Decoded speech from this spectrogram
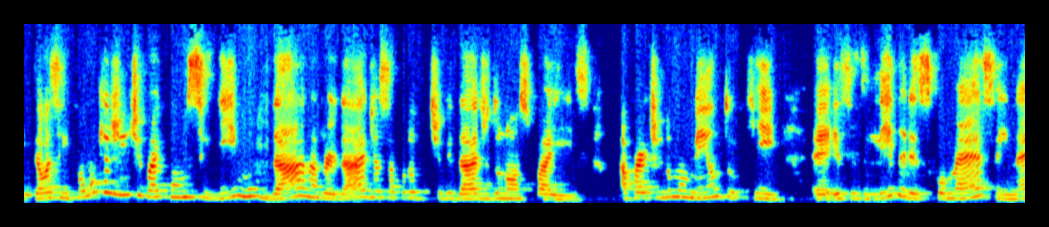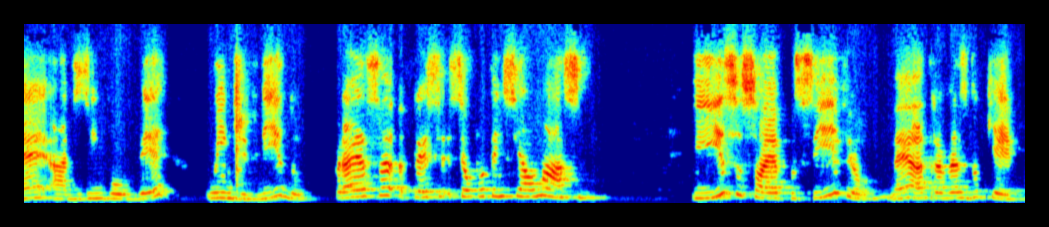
Então, assim, como que a gente vai conseguir mudar, na verdade, essa produtividade do nosso país? A partir do momento que é, esses líderes comecem, né, a desenvolver o indivíduo para esse seu potencial máximo. E isso só é possível, né, através do quê?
